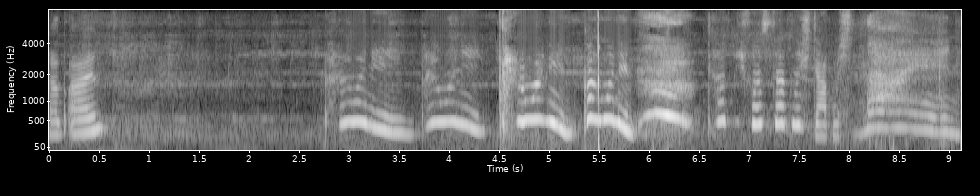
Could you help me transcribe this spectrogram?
Hab ein. Permanent, permanent, permanent, permanent. Der hat mich fast der hat mich? Der hat mich. Nein!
